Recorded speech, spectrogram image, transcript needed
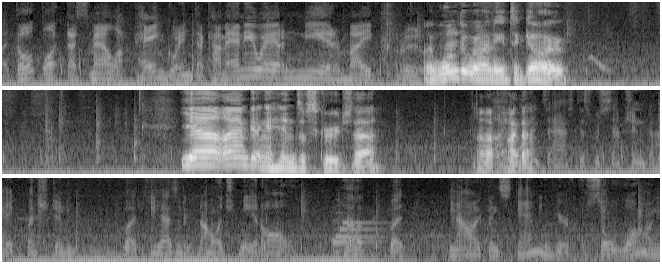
I don't want the smell of penguin to come anywhere near my crew. I wonder where I need to go. Yeah, I am getting a hint of Scrooge there. Uh, hi I there. wanted to ask this reception guy a question, but he hasn't acknowledged me at all. Uh, but now I've been standing here for so long,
